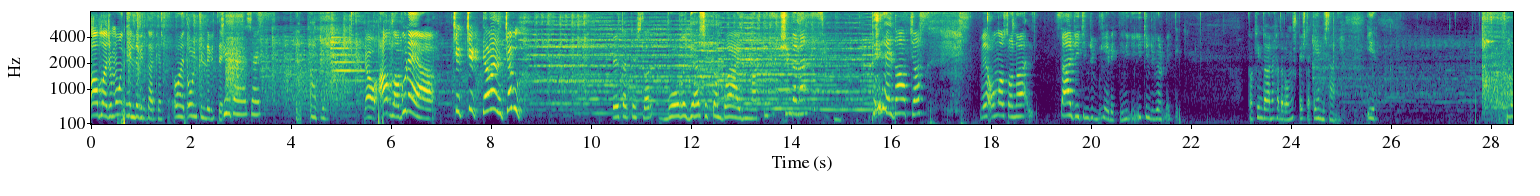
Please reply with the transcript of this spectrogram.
Ablacım 10 kilde bitti arkadaşlar. Evet 10 kilde bitti. Kim kayasay? Abla. Ya abla bu ne ya? Çık çık devam et çabuk. Evet arkadaşlar bu arada gerçekten bayağı iyi bir maçtı. Şimdi hemen bir el daha atacağız. Ve ondan sonra sadece ikinci bir şey bekleyin. İkinci bölüm bekleyin. Bakayım daha ne kadar olmuş. 5 dakika 21 saniye. İyi. Şimdi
